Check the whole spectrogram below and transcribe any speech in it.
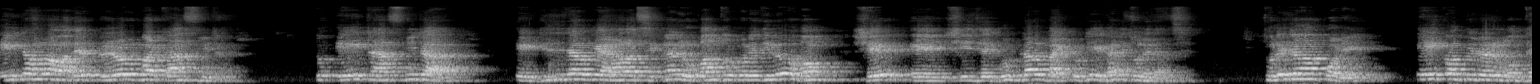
এইটা হলো আমাদের প্রেরক বা ট্রান্সমিটার তো এই ট্রান্সমিটার এই ডিজিটালকে অ্যানালগ সিগন্যালে রূপান্তর করে দিল এবং সে এই সেই যে গুড গার্ল বাক্যটি এখানে চলে যাচ্ছে। চলে যাওয়ার পরে এই কম্পিউটারের মধ্যে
